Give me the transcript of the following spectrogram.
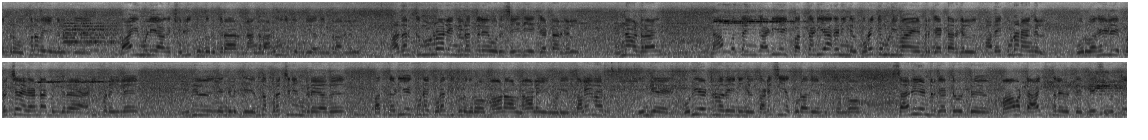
என்ற உத்தரவை எங்களுக்கு வாய்மொழியாக சொல்லிக் கொண்டிருக்கிறார். நாங்கள் அனுமதிக்க முடியாது என்றார்கள். அதற்கு முன்னால் எங்களிடத்திலே ஒரு செய்தியை கேட்டார்கள். என்னவென்றால் நாற்பத்தைந்து அடியை பத்தடியாக நீங்கள் குறைக்க முடியுமா என்று கேட்டார்கள். அதை கூட நாங்கள் ஒரு வகையிலே பிரச்சனை வேண்டாம் என்கிற அடிப்படையிலே இதில் எங்களுக்கு எந்த பிரச்சனையும் கிடையாது. பத்தடியை கூட குறைத்துக் கொள்கிறோம். ஆனால் நாளை எங்களுடைய தலைவர் இங்கே கொடியேற்றுவதை நீங்கள் தடை செய்யக்கூடாது என்று சொன்னோம். சரி என்று கேட்டுவிட்டு மாவட்ட ஆட்சித்தலைவர்கிட்ட பேசிவிட்டு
